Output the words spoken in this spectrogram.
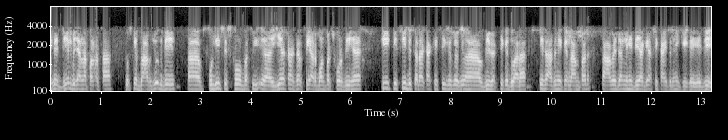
इसे जेल भी जाना पड़ा था। तो उसके बावजूद भी पुलिस इसको बस यह कहकर पीआर बॉन्ड पर छोड़ दी है कि किसी भी तरह का, किसी के भी व्यक्ति के द्वारा इस आदमी के नाम पर आवेदन नहीं दिया गया, शिकायत नहीं की गई है। जी।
